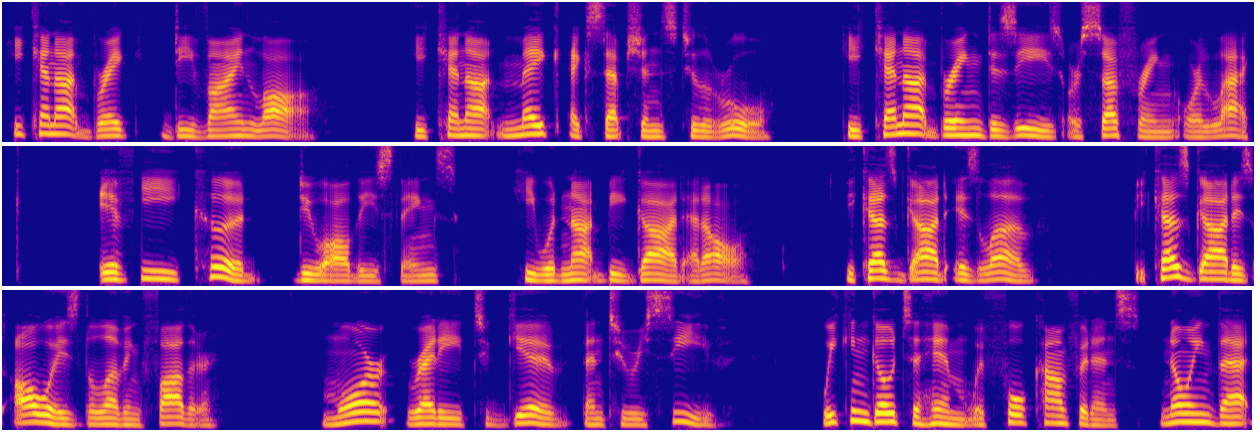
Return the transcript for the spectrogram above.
he cannot break divine law. He cannot make exceptions to the rule. He cannot bring disease or suffering or lack. If he could do all these things, he would not be God at all. Because God is love, because God is always the loving Father, more ready to give than to receive, we can go to Him with full confidence, knowing that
